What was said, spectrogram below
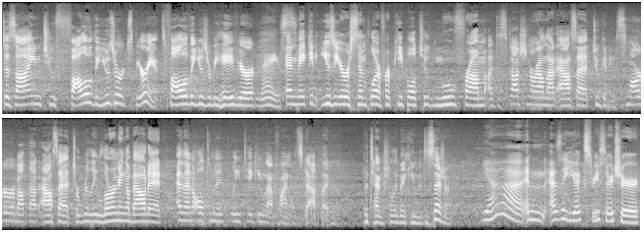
designed to follow the user experience, follow the user behavior nice. and make it easier, simpler for people to move from a discussion around that asset to getting smarter about that asset to really learning about it and then ultimately taking that final step and potentially making the decision. Yeah, and as a UX researcher,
